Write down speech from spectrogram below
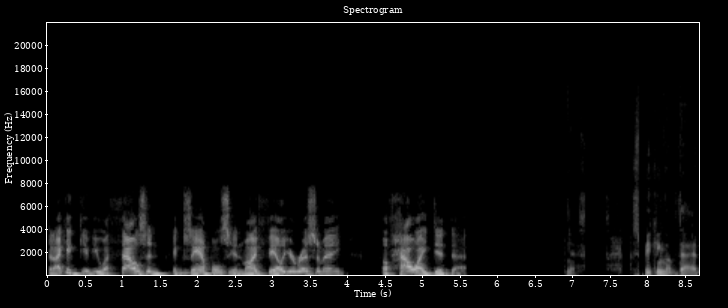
And I could give you a thousand examples in my failure resume of how I did that. Yes. Speaking of that,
